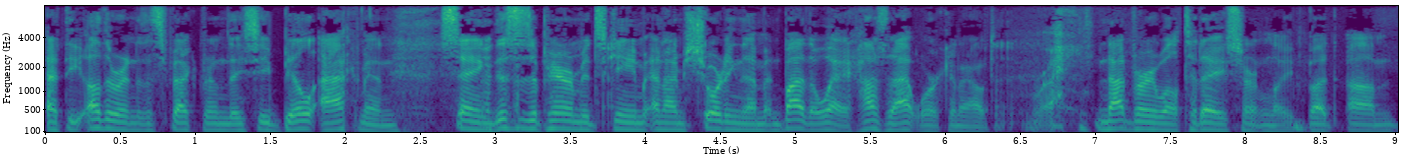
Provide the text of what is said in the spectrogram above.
at the other end of the spectrum, they see Bill Ackman saying, This is a pyramid scheme, and I'm shorting them. And by the way, how's that working out? Right. Not very well today, certainly. But um,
